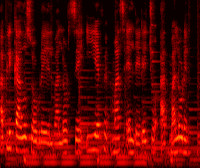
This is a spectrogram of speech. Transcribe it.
aplicado sobre el valor CIF más el derecho ad valorem.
